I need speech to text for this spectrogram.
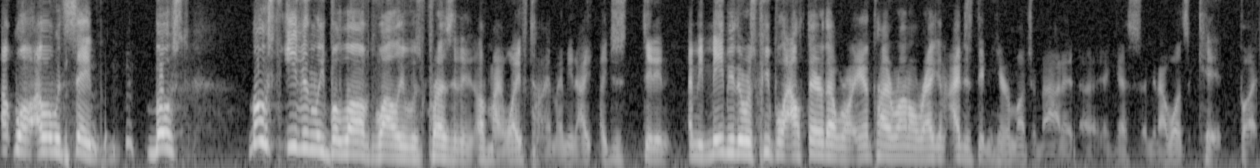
Uh, well, I would say most most evenly beloved while he was president of my lifetime. I mean, I, I just didn't. I mean, maybe there was people out there that were anti Ronald Reagan. I just didn't hear much about it. I, I guess. I mean, I was a kid, but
